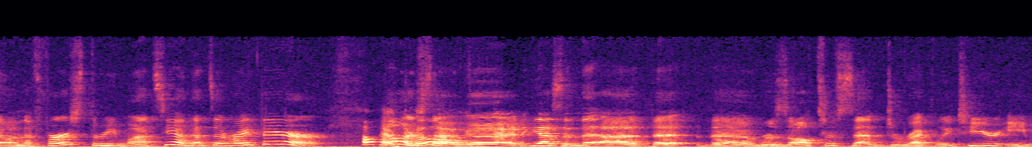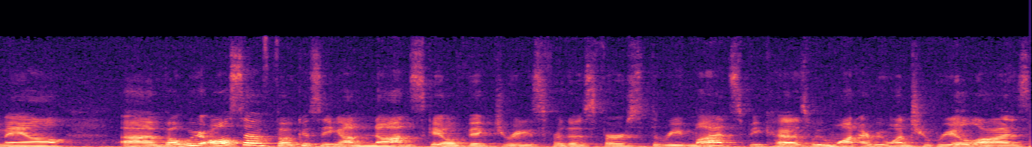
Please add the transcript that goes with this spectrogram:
So in the first three months, yeah, that's it right there. Oh, Y'all are cool. so good. Yes, and the uh, the the results are sent directly to your email. Um, but we're also focusing on non-scale victories for those first three months because we want everyone to realize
